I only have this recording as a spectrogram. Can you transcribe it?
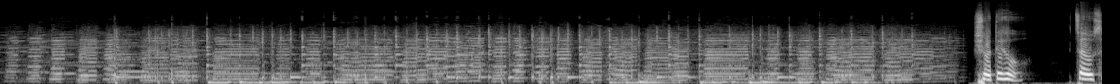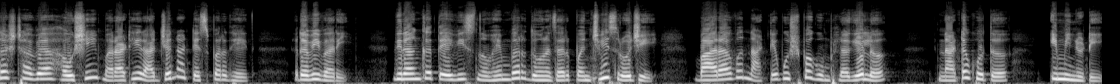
श्रोते हो चौसष्टाव्या हौशी मराठी राज्यनाट्य स्पर्धेत रविवारी दिनांक तेवीस नोव्हेंबर दोन हजार पंचवीस रोजी बारावं नाट्यपुष्प गुंफलं गेलं. नाटक होतं इम्युनिटी.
